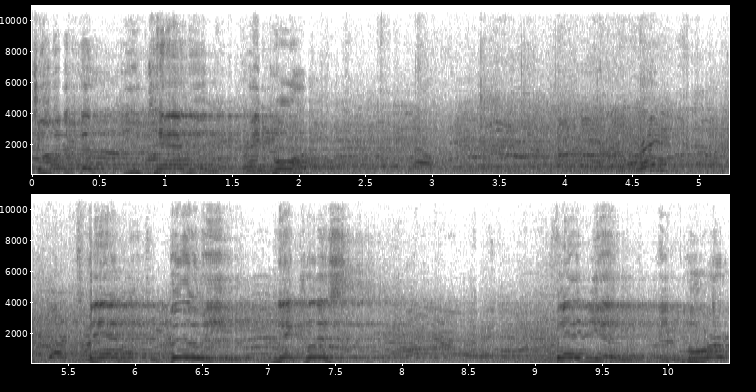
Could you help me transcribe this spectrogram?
Jonathan Buchanan, report. Ben Bowie, Nicholas Benyon, report.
